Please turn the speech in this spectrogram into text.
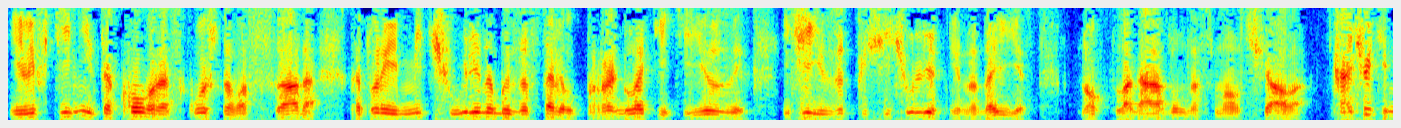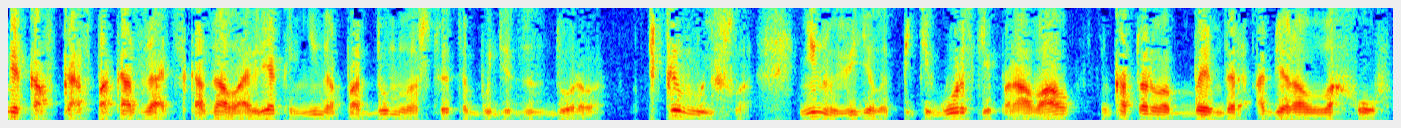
или в тени такого роскошного сада, который Мичурина бы заставил проглотить язык, ей за тысячу лет не надоест, но благоразумно смолчала. «Хочу тебе Кавказ показать», — сказал Олег, и Нина подумала, что это будет здорово. Так и вышло. Нина увидела Пятигорский провал, у которого Бендер обирал лохов,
